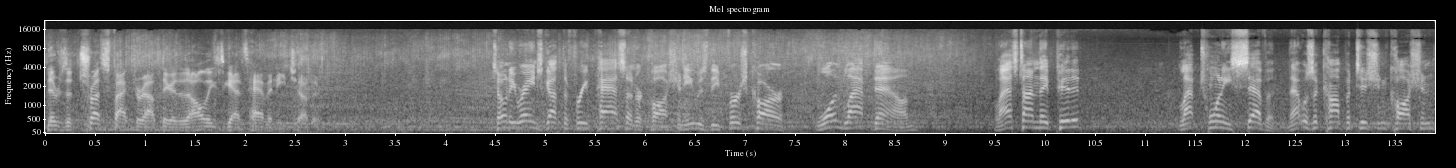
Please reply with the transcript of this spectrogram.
there's a trust factor out there that all these guys have in each other. Tony Raines got the free pass under caution. He was the first car one lap down. Last time they pitted, lap 27. That was a competition caution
